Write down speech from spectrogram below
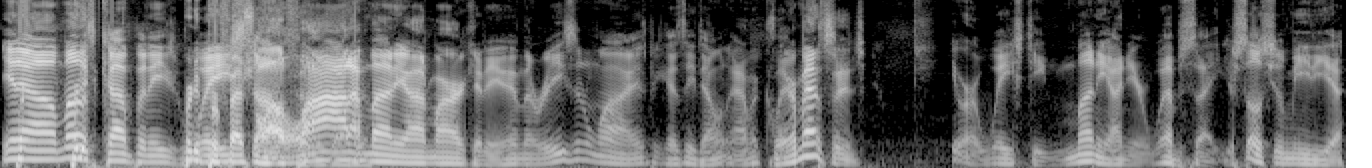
You know, most companies pretty waste professional a lot of money on marketing, and the reason why is because they don't have a clear message. You are wasting money on your website, your social media,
